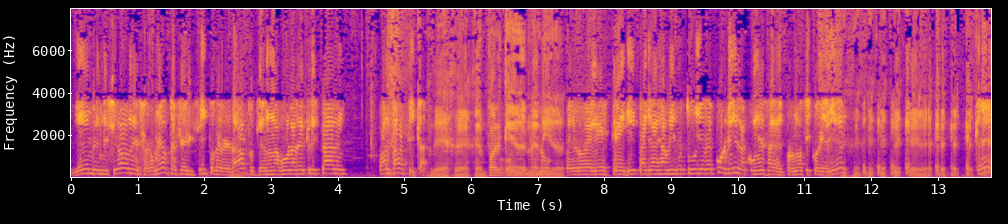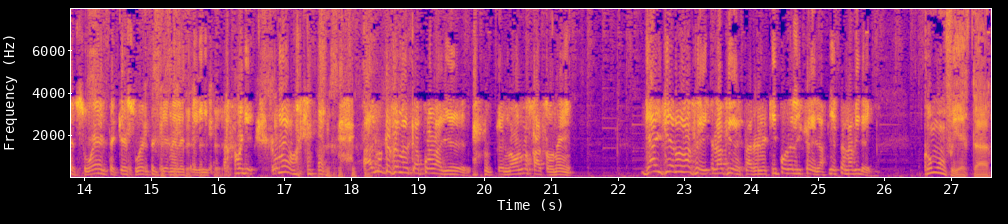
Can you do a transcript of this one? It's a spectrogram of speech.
Bien, bendiciones. Romeo, te felicito de verdad. Tú tienes una bola de cristal fantástica. ¿Por qué, Leonido? Pero el estrellita ya es amigo tuyo de por vida con ese pronóstico de ayer. Qué suerte, qué suerte tiene el estrellita. Oye, Romeo, algo que se me escapó ayer, que no lo sazoné. Ya hicieron la, fe- la fiesta del equipo del Licey, la fiesta navideña. ¿Cómo fiesta?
